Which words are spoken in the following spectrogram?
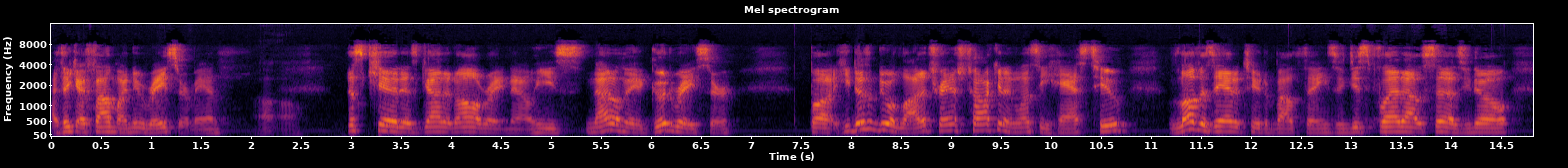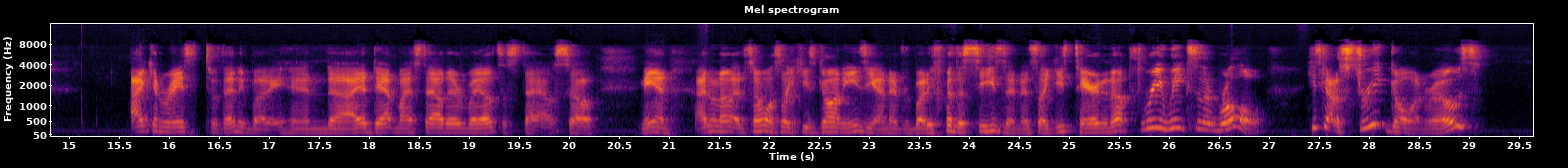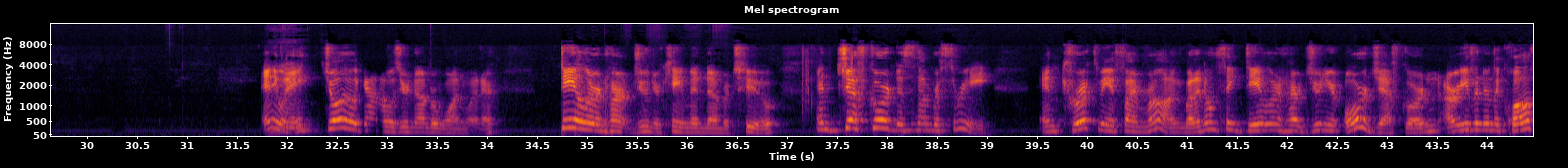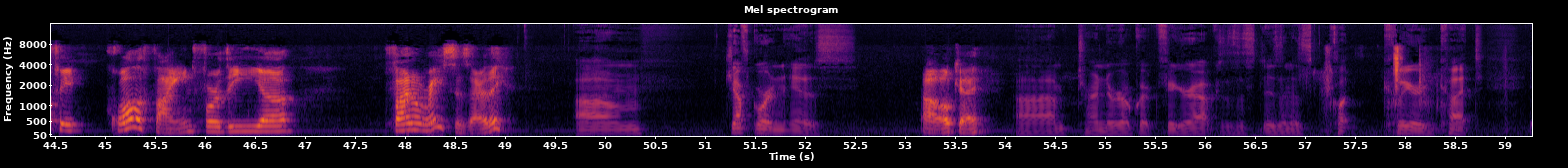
I think I found my new racer, man. Uh oh. This kid has got it all right now. He's not only a good racer, but he doesn't do a lot of trash talking unless he has to. Love his attitude about things. He just flat out says, you know, I can race with anybody, and uh, I adapt my style to everybody else's style. So, man, I don't know. It's almost like he's gone easy on everybody for the season. It's like he's tearing it up three weeks in a row. He's got a streak going, Rose. Anyway, Joey Logano was your number one winner. Dale Earnhardt Jr. came in number two, and Jeff Gordon is number three. And correct me if I'm wrong, but I don't think Dale Earnhardt Jr. or Jeff Gordon are even in the qualifi- qualifying for the uh, final races, are they? Um, Jeff Gordon is. Oh, okay. Uh, I'm trying to real quick figure out because this isn't as cl- clear and cut.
